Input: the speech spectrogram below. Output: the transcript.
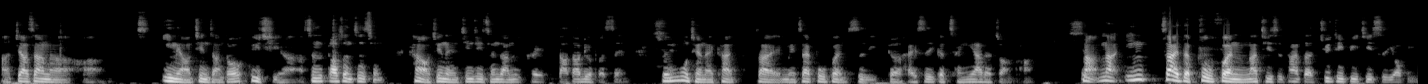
啊，加上呢啊疫苗进展都预期了，甚至高盛之前看好今年经济成长率可以达到六 percent，所以目前来看，在美债部分是一个还是一个承压的状况。那那英债的部分，那其实它的 GDP 其实有比。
